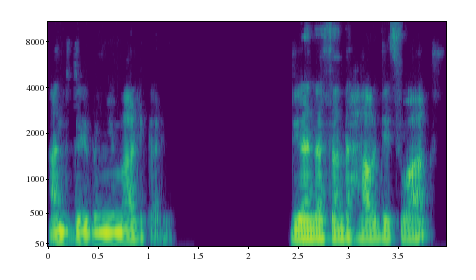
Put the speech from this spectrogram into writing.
and driven pneumatically. Do you understand how this works?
